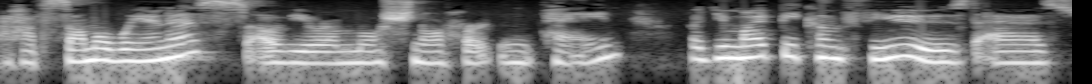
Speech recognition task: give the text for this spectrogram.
have some awareness of your emotional hurt and pain, but you might be confused as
